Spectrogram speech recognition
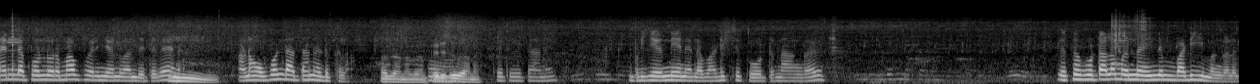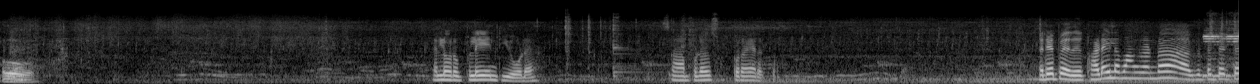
நல்ல பொண்ணுரமாக பொரிஞ்சோன்னு வந்துட்டுது. ஆனால் ஒவ்வொன்றா தான் எடுக்கலாம். அதான் பெருசு தானே பெரிய தானே இப்படியே எண்ணெயை நல்லா வடித்து போட்டு நாங்கள் எக்க போட்டாலும் எண்ணெய் இன்னும் வடியும் எங்களுக்கு. நல்ல ஒரு பிளேண்டியோட சாப்பிட சூப்பராக இருக்கும். நிறைய பேர் இது கடையில் வாங்கினா கிட்டத்தட்ட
